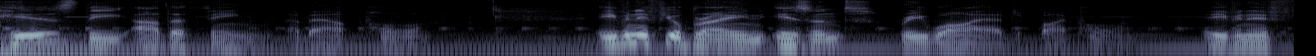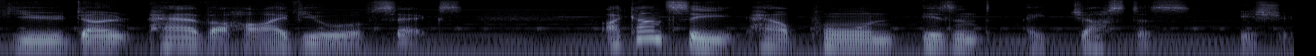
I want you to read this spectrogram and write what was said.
Here's the other thing about porn. Even if your brain isn't rewired by porn, even if you don't have a high view of sex, I can't see how porn isn't a justice issue.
